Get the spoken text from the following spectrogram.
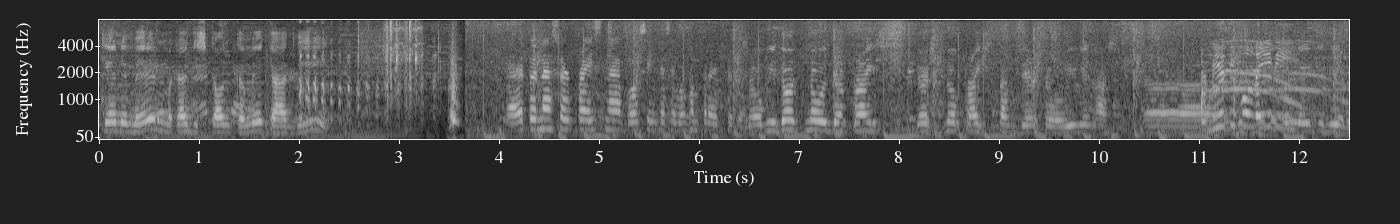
Kenemen, maka-discount kami, Cathy. Ah, ito na surprise na bossing kasi walang presyo doon. So we don't know the price. There's no price tag there. So we will ask uh, The beautiful this lady. lady here.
